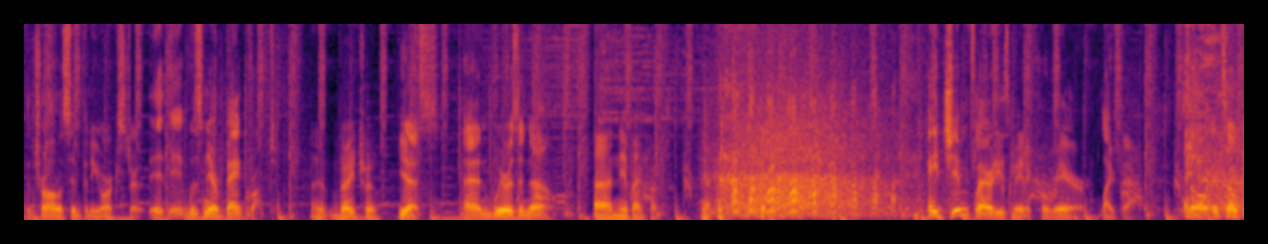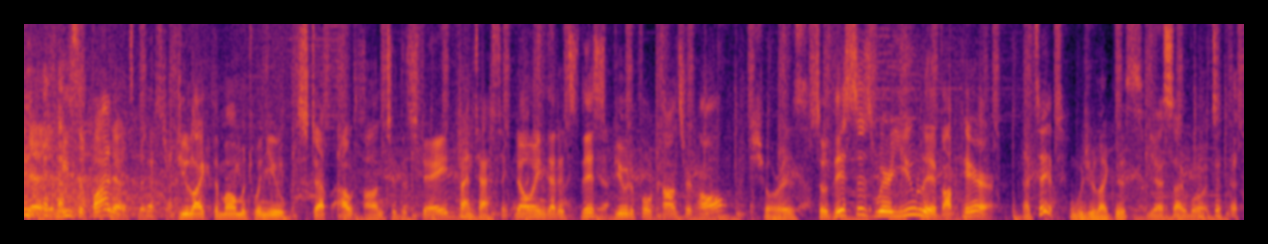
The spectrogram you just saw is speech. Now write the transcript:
the Toronto Symphony Orchestra, it, it was near bankrupt. Uh, very true. Yes. And where is it now? Uh, near bankrupt. Yeah. hey, Jim Flaherty has made a career like that. So it's okay. and he's the finance minister. Do you like the moment when you step out onto the stage? Fantastic. Knowing that it's this yeah. beautiful concert hall? Sure is. So this is where you live, up here. That's it. Would you like this? Yes, I would.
